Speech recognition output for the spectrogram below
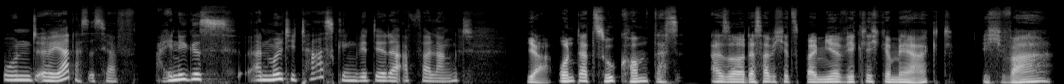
Und äh, ja, das ist ja einiges an Multitasking wird dir da abverlangt. Ja, und dazu kommt, dass, also das habe ich jetzt bei mir wirklich gemerkt, ich war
